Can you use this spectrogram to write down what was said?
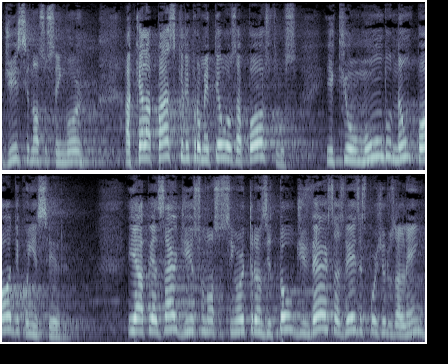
disse nosso Senhor, aquela paz que ele prometeu aos apóstolos e que o mundo não pode conhecer. E apesar disso, nosso Senhor transitou diversas vezes por Jerusalém,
